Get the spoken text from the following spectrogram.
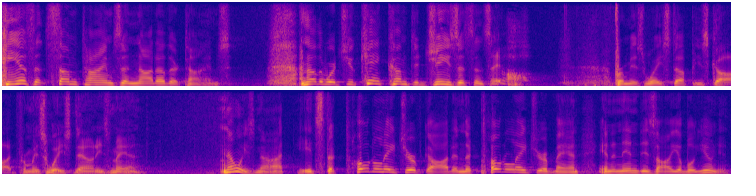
He isn't sometimes and not other times. In other words, you can't come to Jesus and say, "Oh, from his waist up, he's God. From his waist down, he's man. No, he's not. It's the total nature of God and the total nature of man in an indissoluble union.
